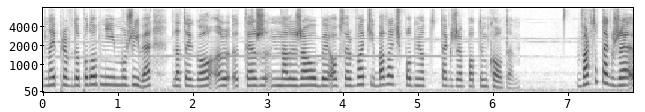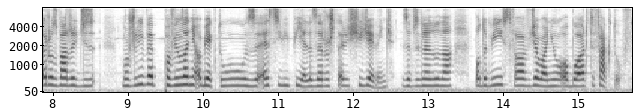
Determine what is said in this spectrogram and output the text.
najprawdopodobniej możliwe, dlatego e, też należałoby obserwować i badać podmiot także pod tym kątem. Warto także rozważyć możliwe powiązanie obiektu z SCP-PL-049 ze względu na podobieństwa w działaniu obu artefaktów.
